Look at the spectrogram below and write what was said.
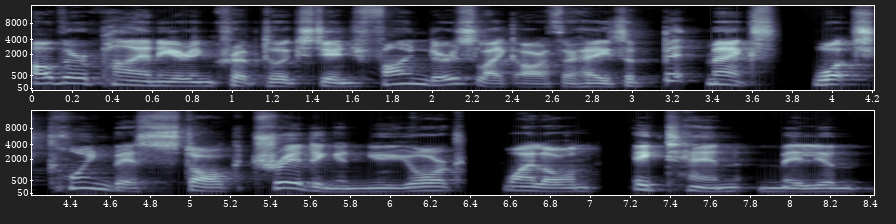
other pioneering crypto exchange founders like Arthur Hayes of BitMEX watch Coinbase stock trading in New York while on a $10 million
